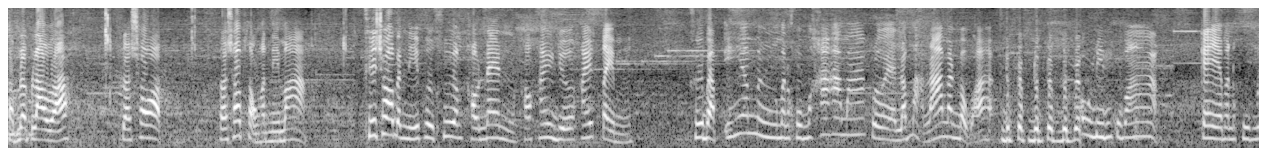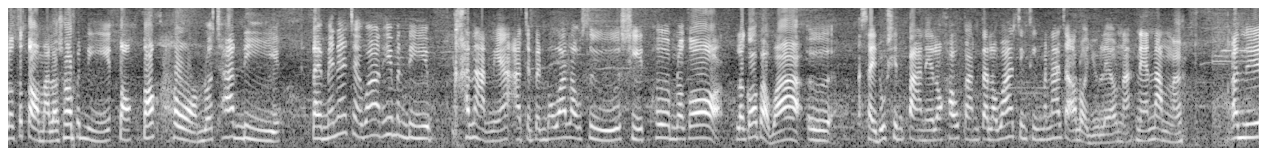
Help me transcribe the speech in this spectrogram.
สำหรับเราละเราชอบ เราชอบสองอันนี้มาก ที่ชอบอันนี้คือเครื่องเขาแน่นเขาให้เยอะให้เต็ม คือแบบเอี้ยมึงมันคุ้มค่ามากเลยแล้วหม่าล่ามันแบบว่าดึบดึบดึบดึบดึบเข้าลิ้นกูมากแกมันคุ้มแล้วก็ต่อมาเราชอบอันนี้ตอกตอกหอมรสชาติดี แต่ไม่แน่ใจว่าที่มันดีขนาดนี้อาจจะเป็นเพราะว่าเราซื้อชีสเพิ่มแล้วก็แล้วก็แบบว่าเออใส่ลูกชิ้นปลาเนี่ยเราเข้ากัน แต่เราว่าจริงๆมันน่าจะอร่อยอยู่แล้วนะ แนะนำนะ อันนี้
